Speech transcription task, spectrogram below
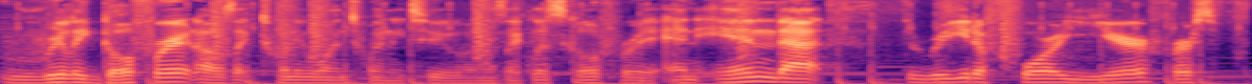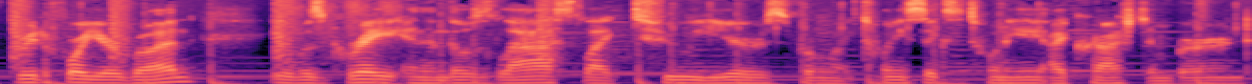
really go for it, I was like 21, 22. And I was like, let's go for it. And in that three to four year, first three to four year run, it was great. And then those last like two years from like 26 to 28, I crashed and burned.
